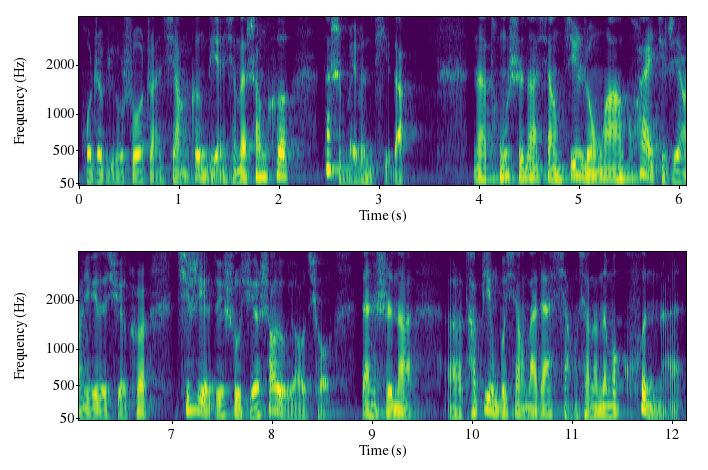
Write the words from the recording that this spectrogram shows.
或者比如说转向更典型的商科，那是没问题的。那同时呢，像金融啊、会计这样一类的学科，其实也对数学稍有要求，但是呢，呃，它并不像大家想象的那么困难。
